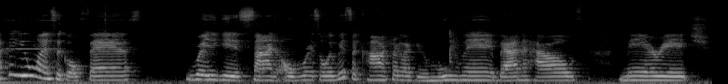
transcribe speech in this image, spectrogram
I think you want it to go fast. You ready to get it signed over it. So if it's a contract like you're moving, buying a house, marriage,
